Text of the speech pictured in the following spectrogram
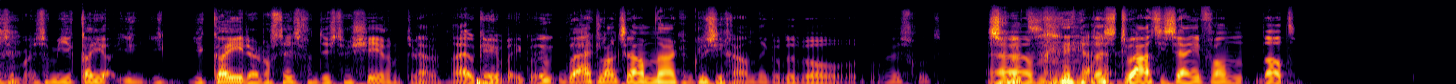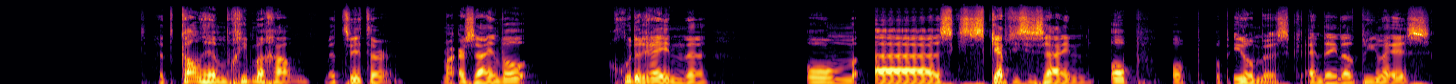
zeg maar, zeg maar, je, kan je, je, kan je er nog steeds van distancieren Ja, natuurlijk. nou, oké, ik, ik wil eigenlijk langzaam naar een conclusie gaan. Ik denk dat dat wel Ja, is goed. Is goed. Ehm, Ja. De situaties zijn van dat het kan helemaal prima gaan met Twitter, maar er zijn wel goede redenen om eh, sceptisch te zijn op, op, op Elon Musk. En ik denk dat het prima is.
